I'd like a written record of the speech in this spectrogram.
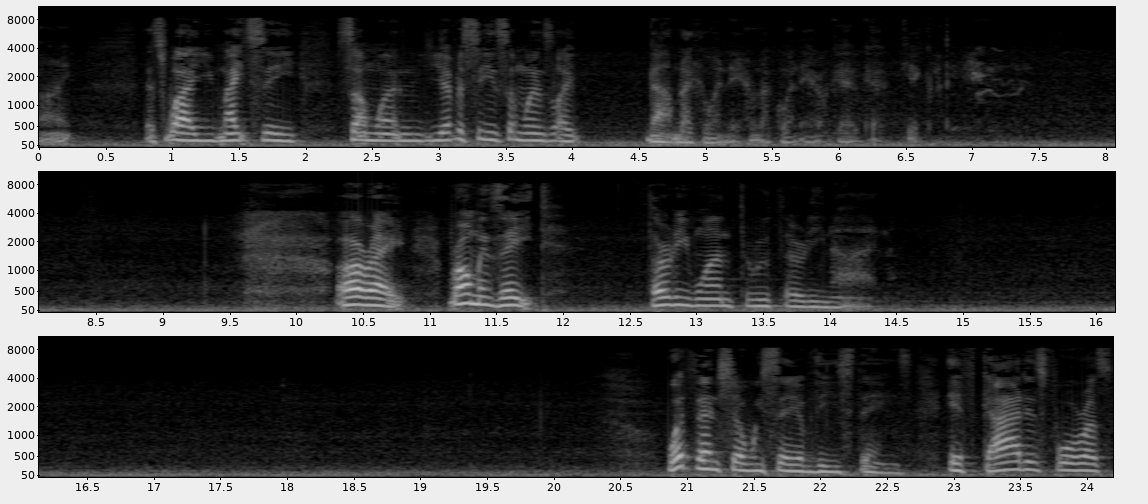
All right. That's why you might see someone, you ever seen someone's like, no, I'm not going there. I'm not going there. Okay, okay. Can't go there. All right. Romans 8, 31 through 39. What then shall we say of these things? If God is for us,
